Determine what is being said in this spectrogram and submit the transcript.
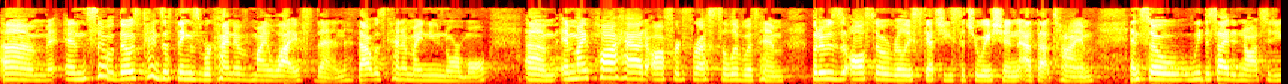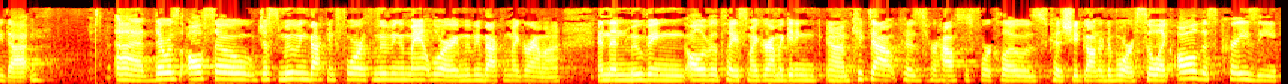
Um, and so those kinds of things were kind of my life then. That was kind of my new normal. Um, and my pa had offered for us to live with him, but it was also a really sketchy situation at that time, and so we decided not to do that. Uh, there was also just moving back and forth, moving with my aunt Lori, moving back with my grandma, and then moving all over the place. My grandma getting um, kicked out because her house was foreclosed because she had gotten a divorce. So like all this crazy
